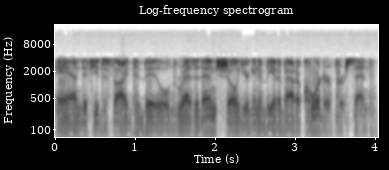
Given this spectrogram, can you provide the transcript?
and if you decide to build residential, you're going to be at about a quarter percent.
